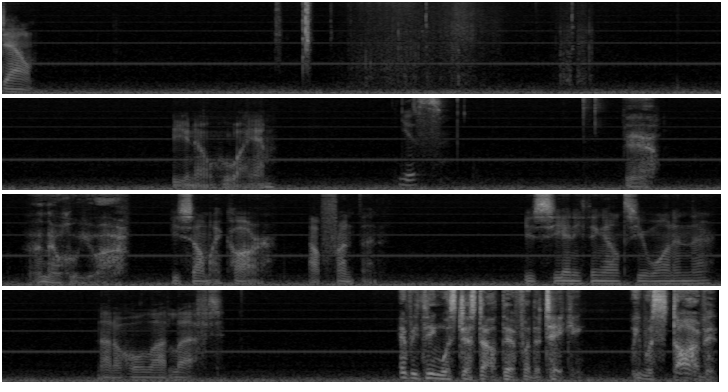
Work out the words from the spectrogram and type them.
down. Do you know who I am? Yes. Yeah. I know who you are. You saw my car out front then. You see anything else you want in there? Not a whole lot left. Everything was just out there for the taking. We were starving.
